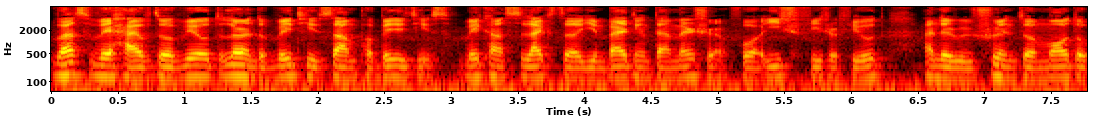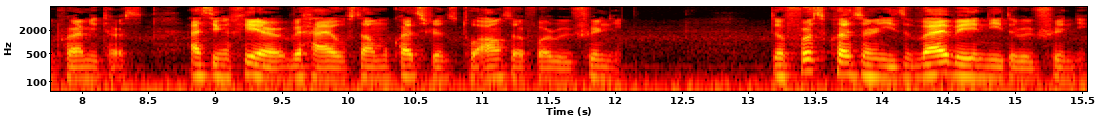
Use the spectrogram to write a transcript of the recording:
Once we have the well-learned weighted sum probabilities, we can select the embedding dimension for each feature field and retrain the model parameters. I think here we have some questions to answer for retraining. The first question is why we need retraining.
